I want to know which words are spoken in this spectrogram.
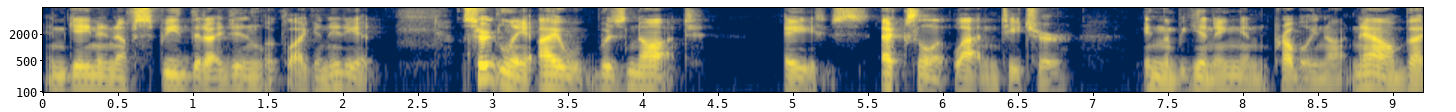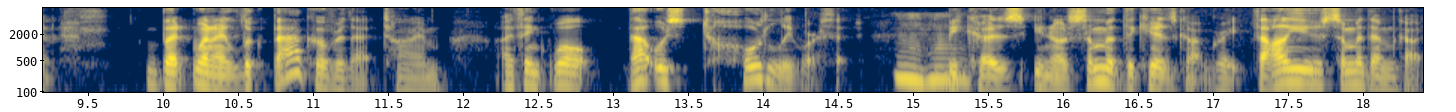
and gain enough speed that I didn't look like an idiot. Certainly, I was not a s- excellent Latin teacher in the beginning, and probably not now. But but when I look back over that time, I think, well, that was totally worth it. Mm-hmm. Because you know some of the kids got great values some of them got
